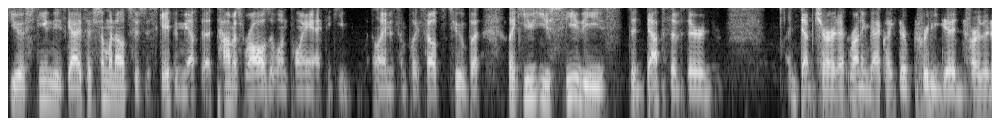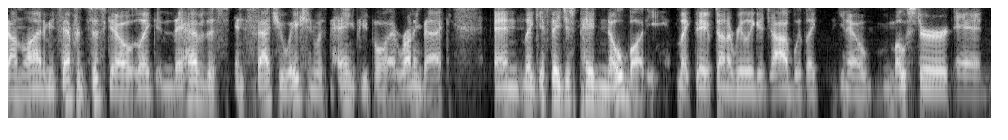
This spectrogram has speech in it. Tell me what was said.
you have seen these guys. There's someone else who's escaping me after Thomas Rawls at one point. I think he landed someplace else too. But like you, you see these, the depth of their depth chart at running back, like they're pretty good further down the line. I mean, San Francisco, like they have this infatuation with paying people at running back. And like if they just paid nobody, like they've done a really good job with like, you know, Mostert and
